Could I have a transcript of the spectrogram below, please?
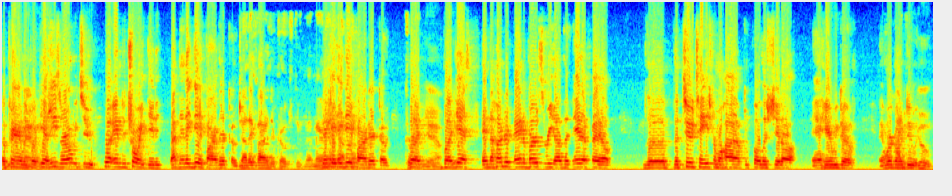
Apparently, but yeah, these are only two. Well, and Detroit did it. But they, they did fire their coach. No, they fired their coach too. No, They, Marinelli they got did fired. fire their coach. Correct. But Yeah. but yes, and the hundredth anniversary of the NFL, the the two teams from Ohio can pull this shit off. And here we go, and we're going to do it. go.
